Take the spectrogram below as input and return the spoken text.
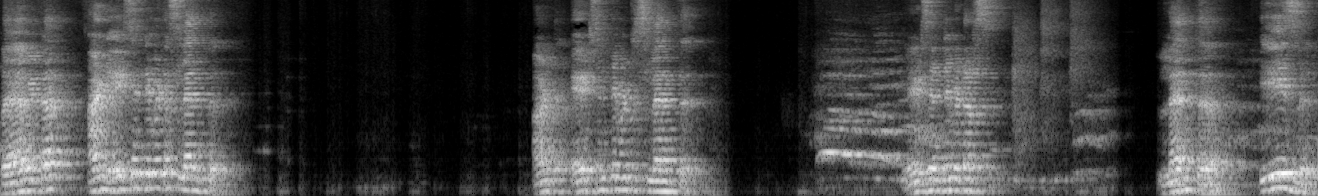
diameter and 8 centimeters length. And 8 centimeters length. 8 centimeters length is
